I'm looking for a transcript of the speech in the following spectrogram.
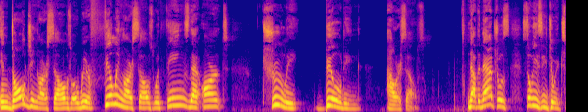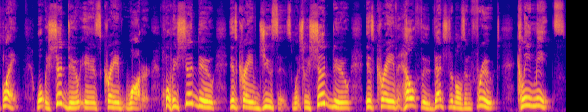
indulging ourselves or we are filling ourselves with things that aren't truly building ourselves. Now, the natural is so easy to explain. What we should do is crave water. What we should do is crave juices. What we should do is crave health food, vegetables and fruit, clean meats.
